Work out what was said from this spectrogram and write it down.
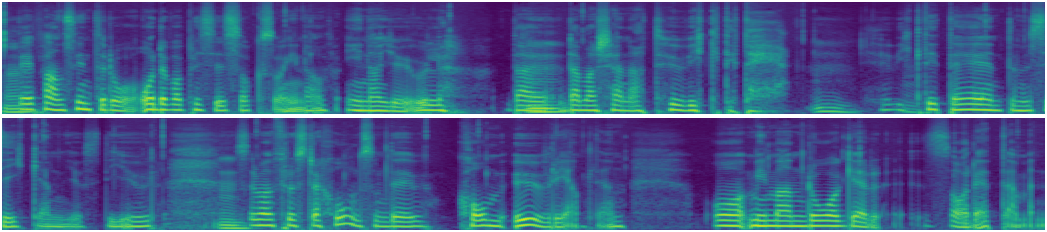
Nej. Det fanns inte då. Och det var precis också innan, innan jul. Där, Mm. där man känner att hur viktigt det är. Mm. Hur viktigt det är inte musiken just i jul. Mm. Så det var en frustration som det kom ur egentligen. Och min man Roger sa det att "Ja, men,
